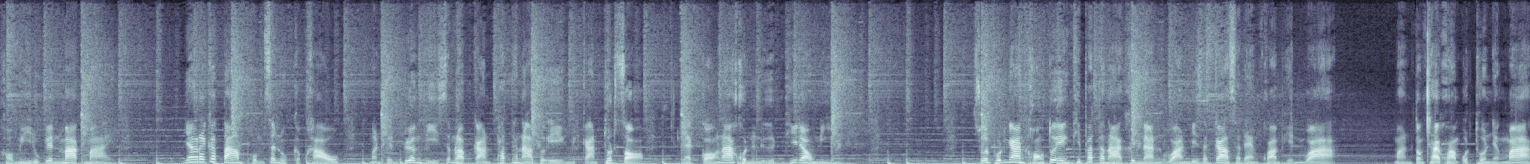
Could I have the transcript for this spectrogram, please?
เขามีลูกเล่นมากมาย อย่างไรก็ตามผมสนุกกับเขา มันเป็นเรื่องดีสำหรับการพัฒนาตัวเองในการทดสอบ และกองหน้าคนอื่นๆ ที่เรามี ส่วนผลงานของตัวเองที่พัฒนาขึ้นนั้นวานบิสก้าแสดงความเห็นว่า มันต้องใช้ความอดทนอย่างมาก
